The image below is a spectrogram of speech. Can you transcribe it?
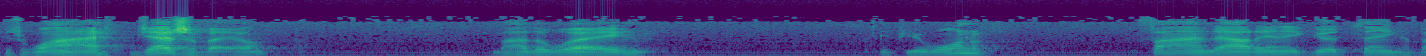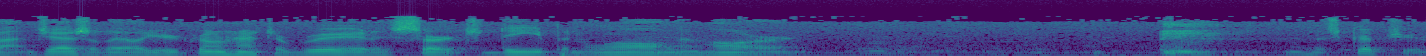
His wife, Jezebel, by the way, if you want to find out any good thing about Jezebel, you're going to have to really search deep and long and hard in the scripture.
